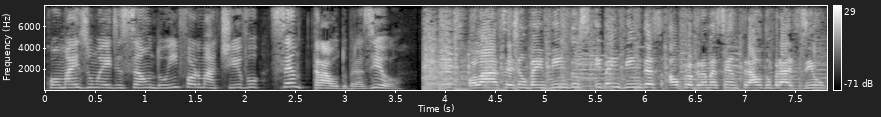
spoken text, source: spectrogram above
com mais uma edição do Informativo Central do Brasil. Olá, sejam bem-vindos e bem-vindas ao programa Central do Brasil.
